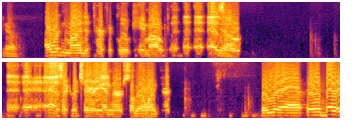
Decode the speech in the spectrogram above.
yeah. I wouldn't mind if Perfect Blue came out a- a- as Yeah. a a- as a Criterion or something Right. like that. But yeah, uh, but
